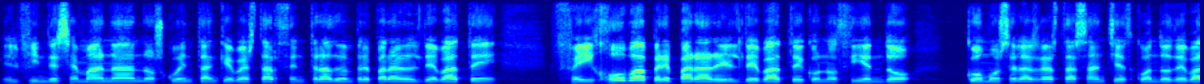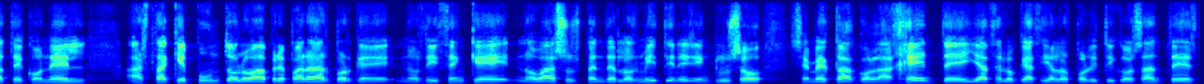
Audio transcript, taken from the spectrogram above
el fin de semana nos cuentan que va a estar centrado en preparar el debate. Feijó va a preparar el debate conociendo cómo se las gasta Sánchez cuando debate con él, hasta qué punto lo va a preparar, porque nos dicen que no va a suspender los mítines e incluso se mezcla con la gente y hace lo que hacían los políticos antes,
